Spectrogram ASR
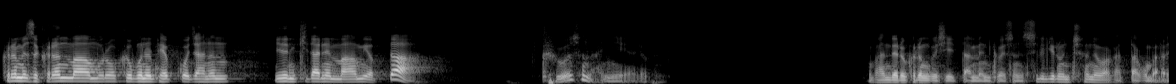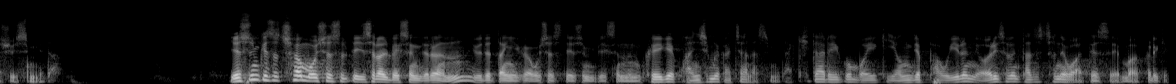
그러면서 그런 마음으로 그분을 뵙고자 하는 이런 기다리는 마음이 없다. 그것은 아니에요, 여러분. 반대로 그런 것이 있다면 그것은 슬기로운 처녀와 같다고 말할 수 있습니다. 예수님께서 처음 오셨을 때 이스라엘 백성들은 유대 땅에 그 오셨을 때 예수님 백성은 그에게 관심을 갖지 않았습니다. 기다리고 뭐 이렇게 영접하고 이런 어리석은 다섯 처녀와 같았어요. 뭐 그렇게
